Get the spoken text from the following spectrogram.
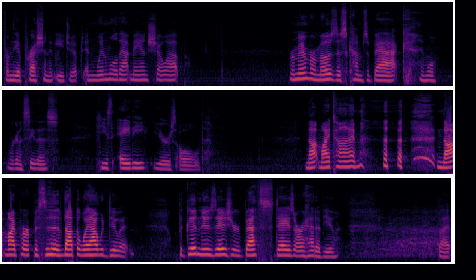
from the oppression of Egypt. And when will that man show up? Remember, Moses comes back, and we'll, we're going to see this. He's 80 years old. Not my time, not my purpose, not the way I would do it. The good news is your best days are ahead of you. but.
